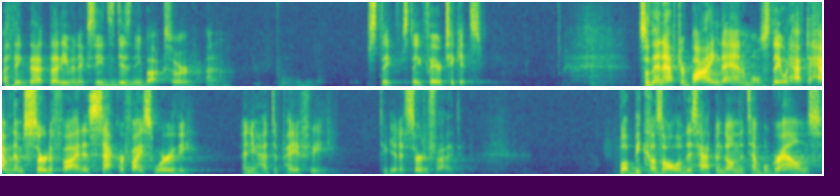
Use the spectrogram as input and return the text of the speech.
I think that, that even exceeds Disney bucks or, know, state, state fair tickets. So then, after buying the animals, they would have to have them certified as sacrifice worthy, and you had to pay a fee to get it certified. But because all of this happened on the temple grounds,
